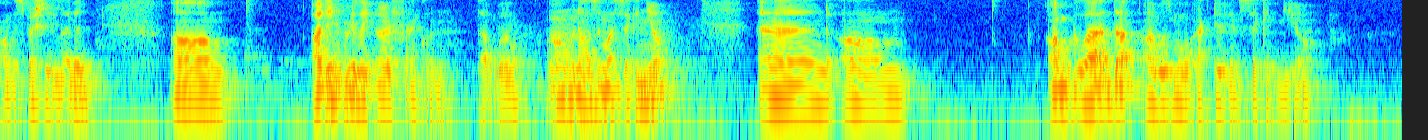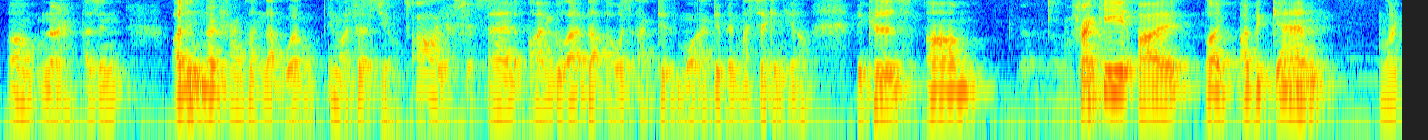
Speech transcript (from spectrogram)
um, especially Leonard. Um, I didn't really know Franklin that well um, when I was in my second year. And um, I'm glad that I was more active in second year. Um, no, as in, I didn't know Franklin that well in my first year. Ah yes yes. And I'm glad that I was active, more active in my second year, because um, Frankie, I like I began like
